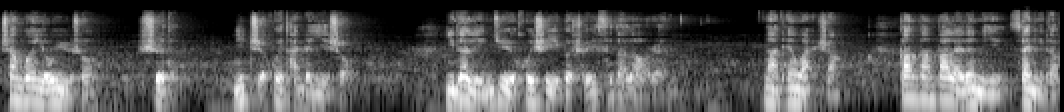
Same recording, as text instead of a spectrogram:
上官有雨说：“是的，你只会弹这一首。你的邻居会是一个垂死的老人。那天晚上，刚刚搬来的你在你的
